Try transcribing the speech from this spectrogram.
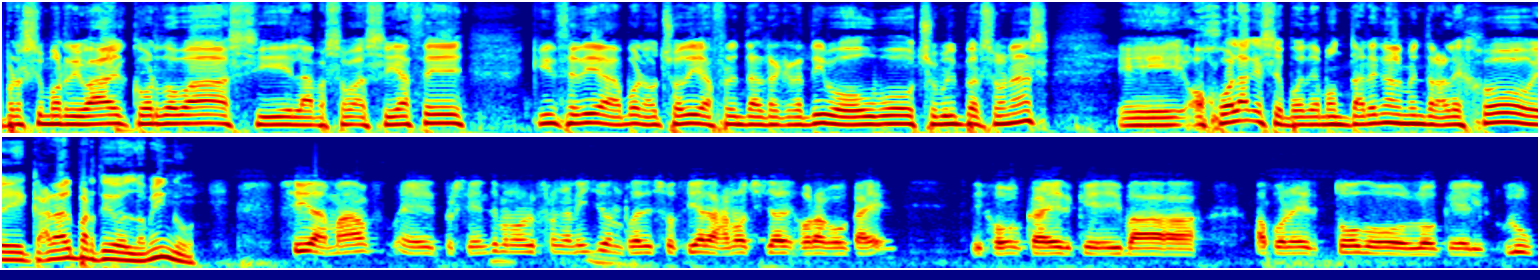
próximo rival, Córdoba, si, la, si hace 15 días, bueno, 8 días frente al Recreativo hubo 8.000 personas, eh, ojalá que se puede montar en Almendralejo eh, cara al partido del domingo. Sí, además el presidente Manuel Franganillo en redes sociales anoche ya dejó algo caer, dejó caer que iba a poner todo lo que el club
